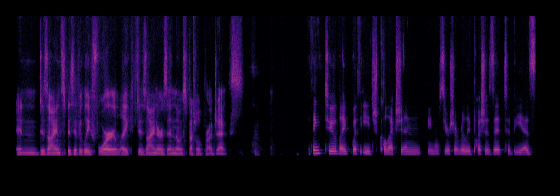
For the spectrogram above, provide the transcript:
and designed specifically for like designers and those special projects. I think too like with each collection you know Saoirse really pushes it to be as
